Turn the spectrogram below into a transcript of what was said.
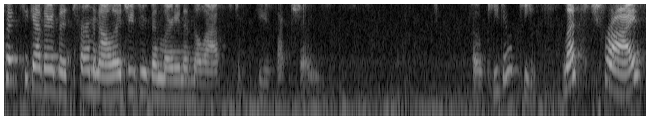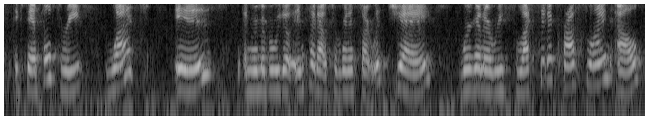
put together the terminologies we've been learning in the last few sections. Okie dokie. Let's try example three. What is, and remember we go inside out, so we're going to start with J. We're going to reflect it across line L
